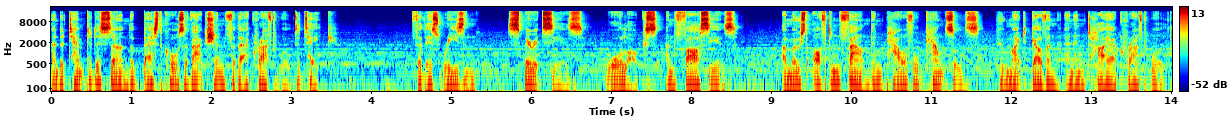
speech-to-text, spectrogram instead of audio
and attempt to discern the best course of action for their craft world to take. For this reason, spirit seers, warlocks, and farseers are most often found in powerful councils who might govern an entire craft world.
